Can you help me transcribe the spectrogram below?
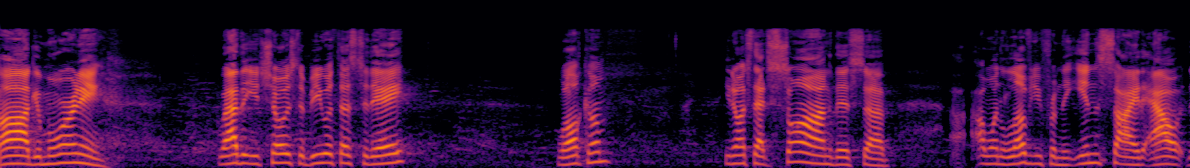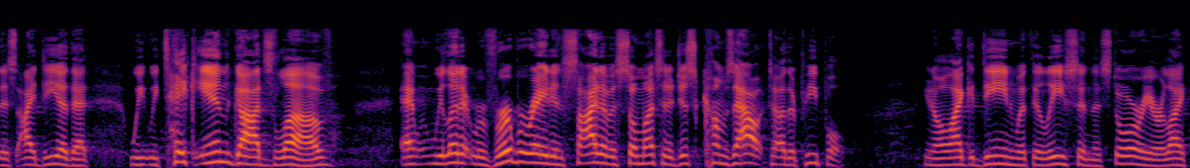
Ah, good morning. Glad that you chose to be with us today. Welcome. You know, it's that song, this uh, I want to love you from the inside out, this idea that we, we take in God's love and we let it reverberate inside of us so much that it just comes out to other people. You know, like Dean with Elise in the story, or like,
